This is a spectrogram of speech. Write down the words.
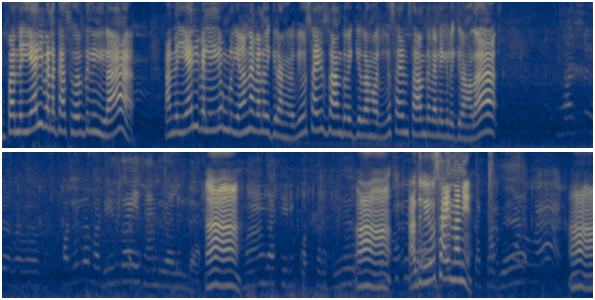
இப்போ அந்த ஏரி வேலை காசு வருது இல்லைங்களா? அந்த ஏரி வேலையில உங்களுக்கு என்னென்ன வேலை வைக்கிறாங்க? விவசாயம் சார்ந்து வைக்கிறாங்களா? விவசாயம் சார்ந்த வேலைகள் வைக்கிறாங்களா? ஆ ஆ. அது விவசாயம் தானே? ஆ ஆ.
